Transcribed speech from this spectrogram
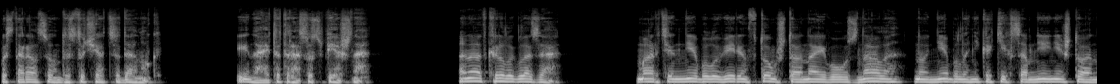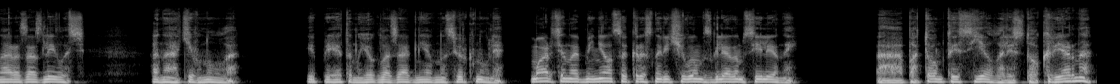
Постарался он достучаться до ног. И на этот раз успешно. Она открыла глаза. Мартин не был уверен в том, что она его узнала, но не было никаких сомнений, что она разозлилась. Она кивнула, и при этом ее глаза гневно сверкнули. Мартин обменялся красноречивым взглядом с Еленой. «А потом ты съела листок, верно?»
